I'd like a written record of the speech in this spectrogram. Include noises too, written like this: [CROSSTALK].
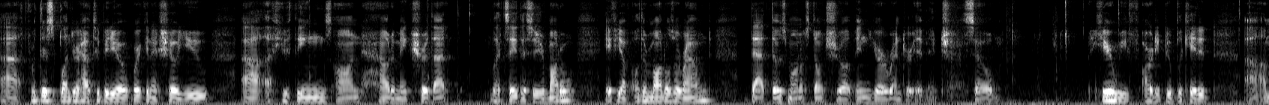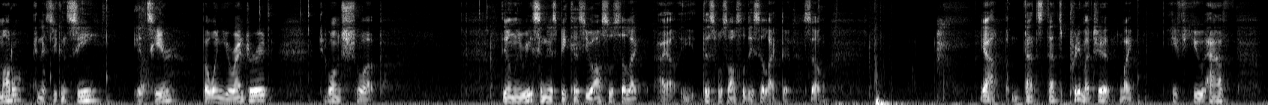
Uh, for this Blender how-to video, we're going to show you uh, a few things on how to make sure that, let's say this is your model, if you have other models around, that those models don't show up in your render image. So here we've already duplicated uh, a model, and as you can see, it's here, but when you render it, it won't show up. The only reason is because you also select, I, this was also deselected. So yeah, that's that's pretty much it. Like if you have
